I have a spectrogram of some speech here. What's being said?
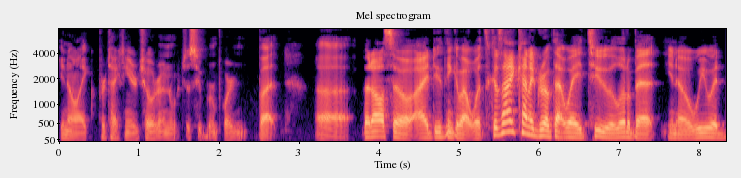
you know like protecting your children which is super important but uh but also i do think about what's because i kind of grew up that way too a little bit you know we would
